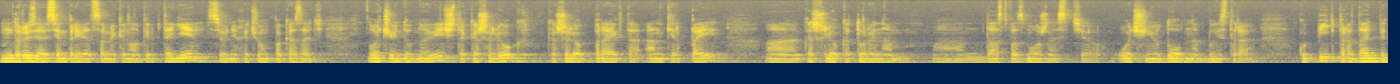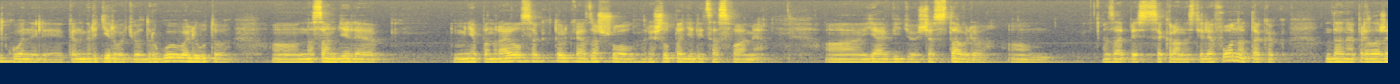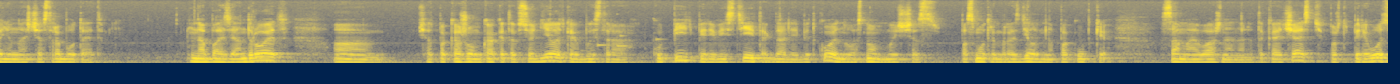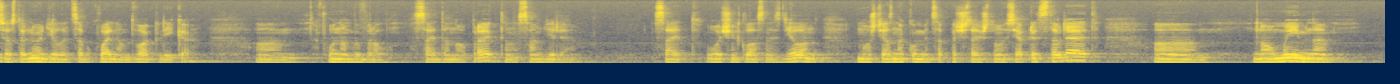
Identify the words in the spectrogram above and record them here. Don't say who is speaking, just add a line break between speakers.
Друзья, всем привет, с вами канал CryptoGain. Сегодня хочу вам показать очень удобную вещь. Это кошелек, кошелек проекта Anker Pay. А, кошелек, который нам а, даст возможность очень удобно, быстро купить, продать биткоин или конвертировать его в другую валюту. А, на самом деле, мне понравился, как только я зашел, решил поделиться с вами. Я видео сейчас ставлю запись с экрана с телефона, так как данное приложение у нас сейчас работает на базе Android. Сейчас а, покажу вам, как это все делать, как быстро купить, перевести и так далее биткоин. Но в основном мы сейчас посмотрим раздел именно покупки. Самая важная, наверное, такая часть, потому что перевод, все остальное делается буквально в два клика. А, фоном выбрал сайт данного проекта. На самом деле сайт очень классно сделан. Можете ознакомиться, почитать, что он себя представляет. А, но мы именно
